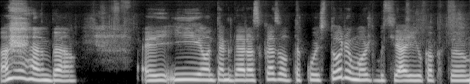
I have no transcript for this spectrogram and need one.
Да. И он тогда рассказывал такую историю, может быть, я ее как-то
